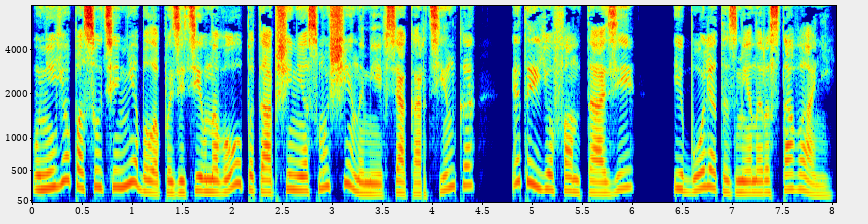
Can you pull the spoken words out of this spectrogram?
У нее, по сути, не было позитивного опыта общения с мужчинами, и вся картинка — это ее фантазии и боль от измены расставаний.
